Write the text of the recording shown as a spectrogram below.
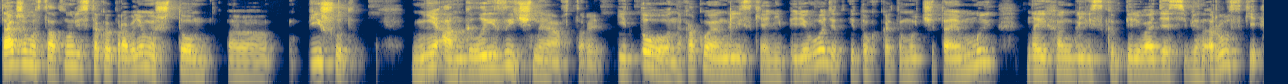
Также мы столкнулись с такой проблемой, что э, пишут не англоязычные авторы. И то, на какой английский они переводят, и то, как это мы читаем мы на их английском, переводя себе на русский,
